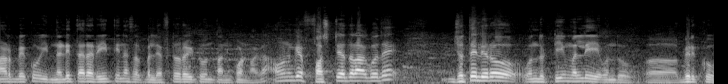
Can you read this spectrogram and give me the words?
ಮಾಡಬೇಕು ಇದು ನಡೀತಾ ಇರೋ ರೀತಿನ ಸ್ವಲ್ಪ ಲೆಫ್ಟ್ ಟು ರೈಟು ಅಂತ ಅಂದ್ಕೊಂಡಾಗ ಅವನಿಗೆ ಫಸ್ಟ್ ಎದುರಾಗೋದೇ ಜೊತೆಲಿರೋ ಒಂದು ಟೀಮಲ್ಲಿ ಒಂದು ಬಿರುಕು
